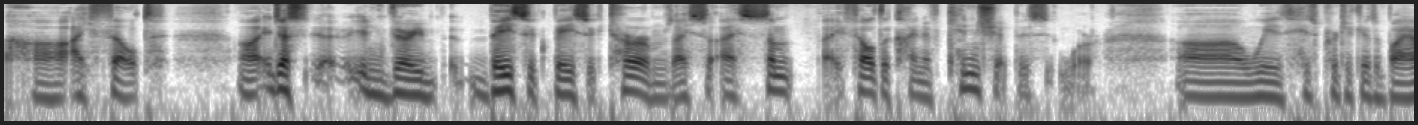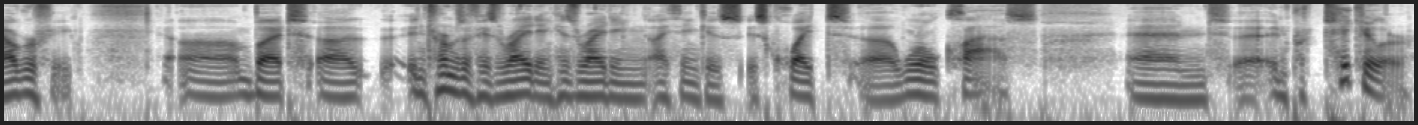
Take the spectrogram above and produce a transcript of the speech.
uh, I felt, uh, just in very basic, basic terms, I, I, some, I felt a kind of kinship, as it were, uh, with his particular biography. Uh, but in terms of his writing, his writing, I think, is, is quite world class. And in particular,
